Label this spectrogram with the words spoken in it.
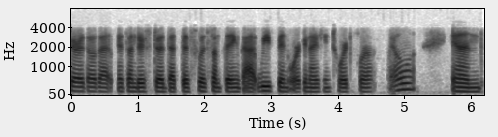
sure, though, that it's understood that this was something that we've been organizing toward for a while. And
